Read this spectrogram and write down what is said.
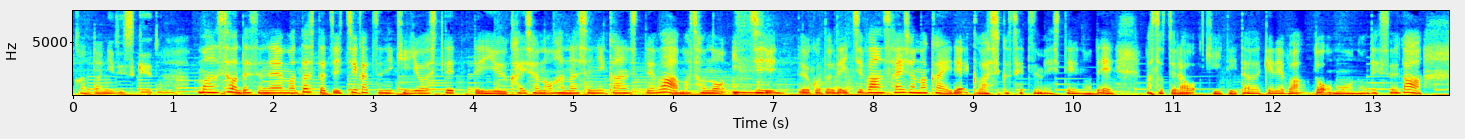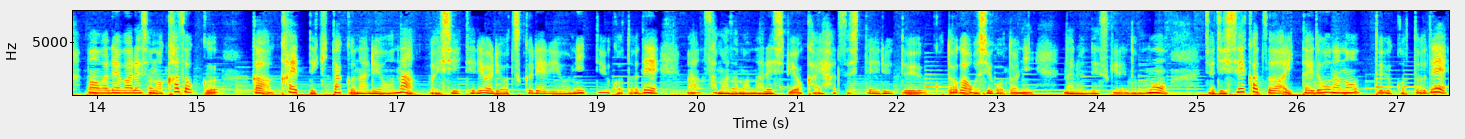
簡単にですけれども。まあそうですね。まあ私たち1月に起業してっていう会社のお話に関しては、まあ、その1ということで一番最初の回で詳しく説明しているので、まあ、そちらを聞いていただければと思うのですが、まあ、我々その家族が帰ってきたくなるような美味しい手料理を作れるようにっていうことでさまざ、まなレシピを開発しているということがお仕事になるんですけれどもじゃあ実生活は一体どうなの？ということで、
